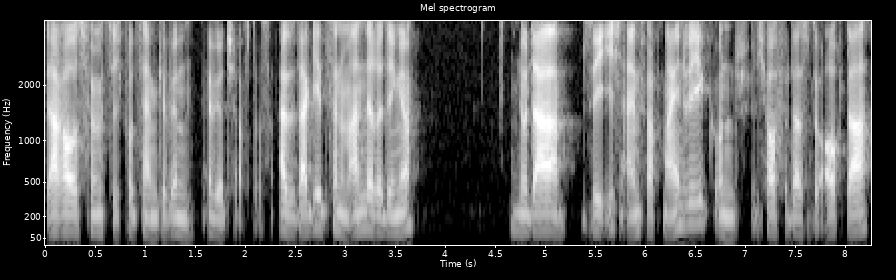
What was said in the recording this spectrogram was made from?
daraus 50% Gewinn erwirtschaftest. Also da geht es dann um andere Dinge. Nur da sehe ich einfach meinen Weg und ich hoffe, dass du auch da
